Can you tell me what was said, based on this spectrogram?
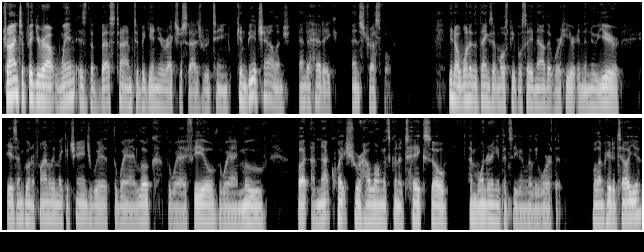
Trying to figure out when is the best time to begin your exercise routine can be a challenge and a headache and stressful. You know, one of the things that most people say now that we're here in the new year is I'm going to finally make a change with the way I look, the way I feel, the way I move, but I'm not quite sure how long it's going to take. So I'm wondering if it's even really worth it. Well, I'm here to tell you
